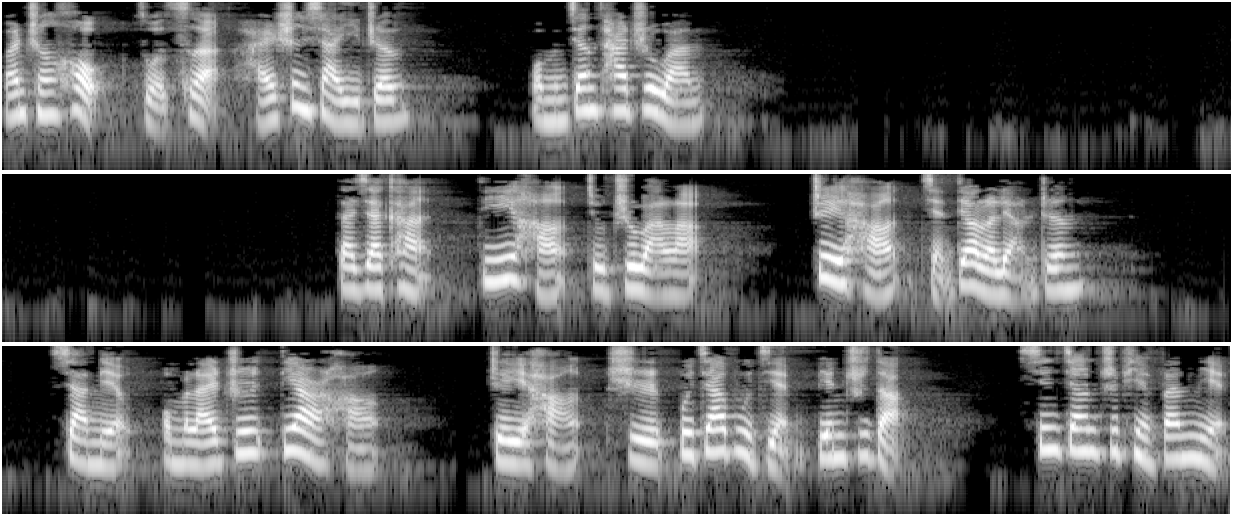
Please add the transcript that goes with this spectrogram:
完成后，左侧还剩下一针，我们将它织完。大家看，第一行就织完了，这一行减掉了两针。下面我们来织第二行，这一行是不加不减编织的。先将织片翻面，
